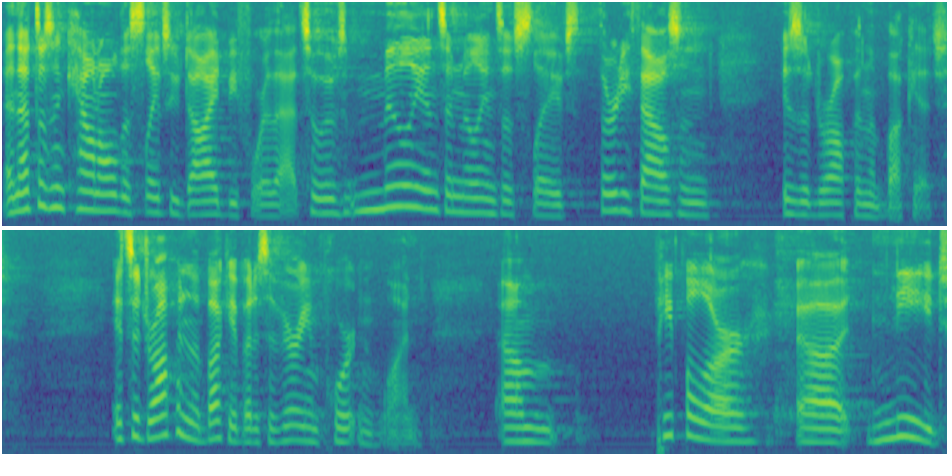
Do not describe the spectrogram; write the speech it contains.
And that doesn't count all the slaves who died before that. So it was millions and millions of slaves. 30,000 is a drop in the bucket. It's a drop in the bucket, but it's a very important one. Um, people are uh, need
